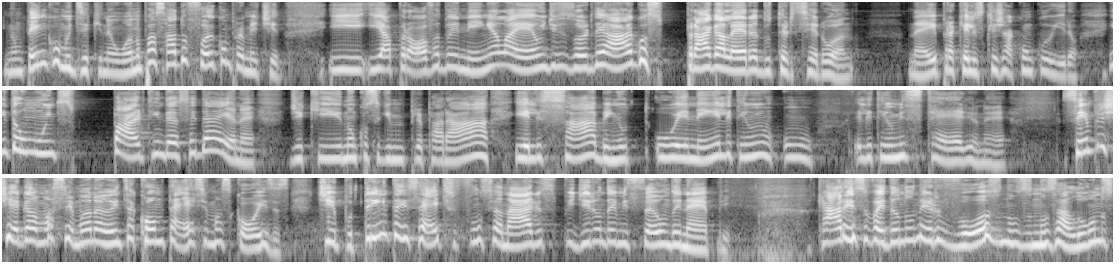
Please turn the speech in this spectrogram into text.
Não tem como dizer que não. O ano passado foi comprometido. E, e a prova do Enem, ela é um divisor de águas para a galera do terceiro ano, né? E para aqueles que já concluíram. Então, muitos partem dessa ideia, né? De que não consegui me preparar e eles sabem, o, o Enem, ele tem um, um, ele tem um mistério, né? Sempre chega uma semana antes, acontece umas coisas. Tipo, 37 funcionários pediram demissão do INEP. Cara, isso vai dando um nervoso nos, nos alunos.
